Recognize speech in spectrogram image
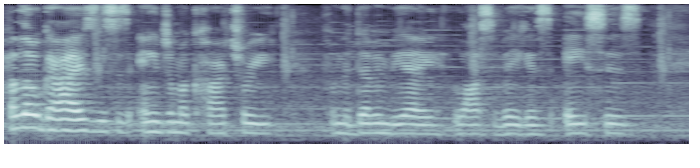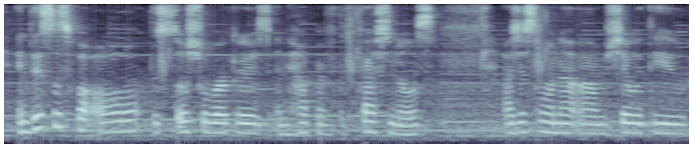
Hello, guys. This is Angel McCoughtry from the WNBA Las Vegas Aces, and this is for all the social workers and helping professionals. I just want to um, share with you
